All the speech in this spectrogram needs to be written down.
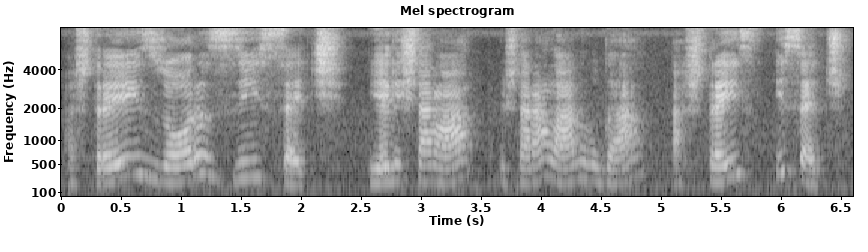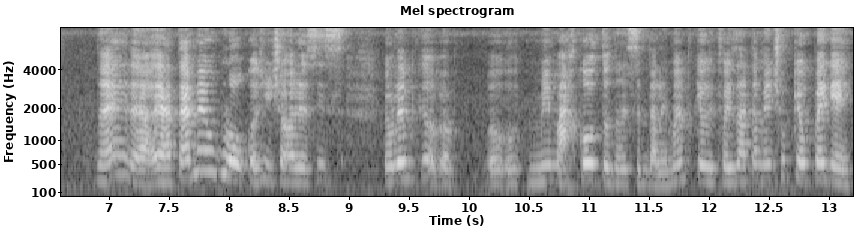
às 3 horas e 7. E ele estará, estará lá no lugar às 3 e 7. Né? É até meio louco, a gente olha assim. Eu lembro que eu, eu, me marcou todo esse da Alemanha, porque foi exatamente o que eu peguei.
